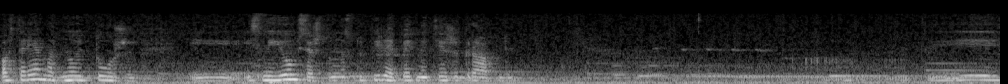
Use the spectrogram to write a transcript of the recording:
повторяем одно и то же. И, и смеемся, что наступили опять на те же грабли. И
